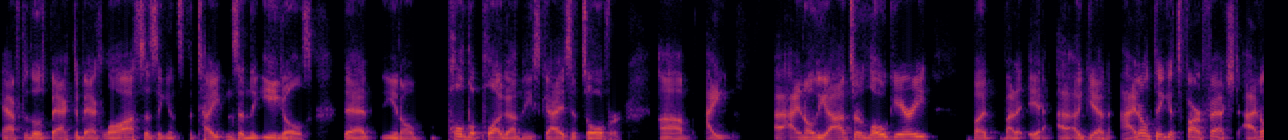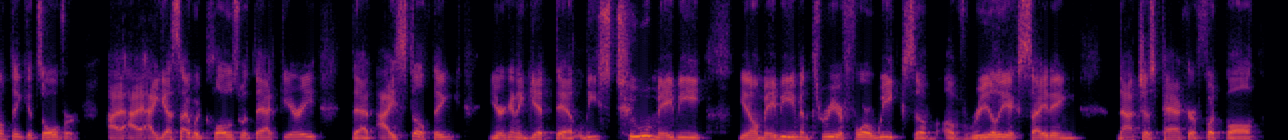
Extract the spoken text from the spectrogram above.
after those back to back losses against the Titans and the Eagles that you know pull the plug on these guys, it's over. Um, I I know the odds are low, Gary, but but it, again, I don't think it's far fetched. I don't think it's over. I, I, I guess I would close with that, Gary. That I still think you're going to get at least two, maybe you know, maybe even three or four weeks of of really exciting, not just Packer football,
